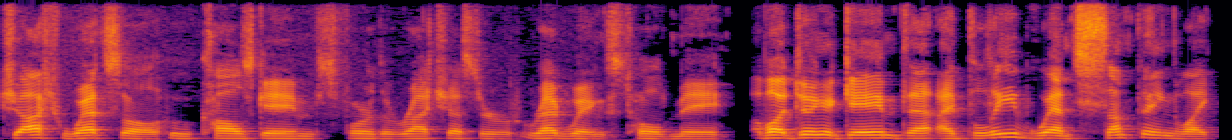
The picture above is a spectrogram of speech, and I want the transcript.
Josh Whetzel, who calls games for the Rochester Red Wings, told me about doing a game that I believe went something like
